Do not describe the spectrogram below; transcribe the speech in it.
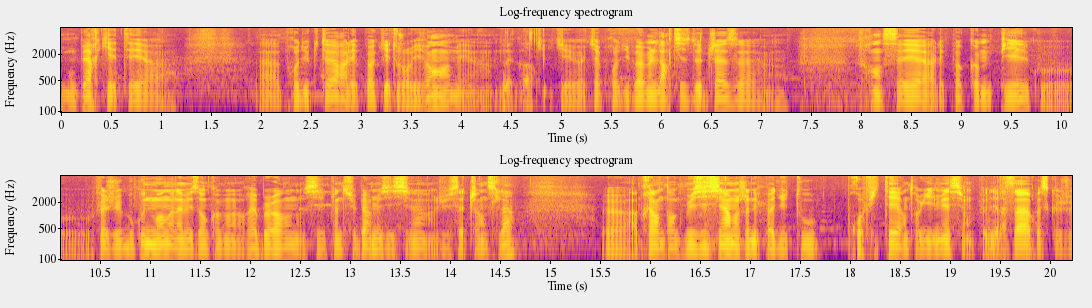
Mon père qui était euh, producteur à l'époque, il est toujours vivant, hein, mais qui, qui- qui a produit pas mal d'artistes de jazz français à l'époque comme Pilk ou enfin j'ai eu beaucoup de monde à la maison comme Ray Brown aussi plein de super musiciens j'ai eu cette chance là après en tant que musicien moi j'en ai pas du tout profité entre guillemets si on peut dire ça parce que je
